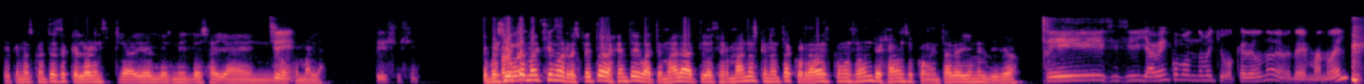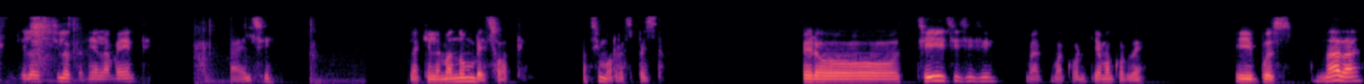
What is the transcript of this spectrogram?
porque nos contaste que Lawrence traía el 2002 allá en Sí. Guatemala. Sí, sí, sí. Que por Pero cierto, bueno, máximo respeto a la gente de Guatemala, los hermanos que no te acordabas cómo son, dejaron su comentario ahí en el video. Sí, sí, sí. Ya ven cómo no me equivoqué de uno, de, de Manuel. Sí lo, sí lo tenía en la mente. A él sí. A quien le mando un besote. Máximo respeto. Pero sí, sí, sí, sí. Me, me acor- ya me acordé. Y pues nada,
